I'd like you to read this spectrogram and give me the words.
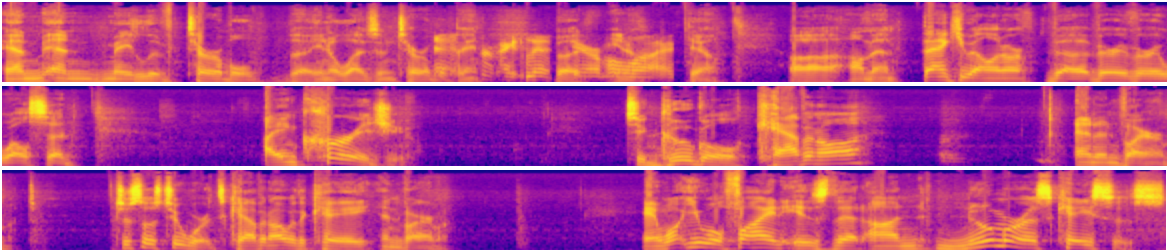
and and may live terrible, uh, you know, lives in terrible That's pain. right, live terrible you know, lives. Yeah. Uh, amen. Thank you, Eleanor. Uh, very, very well said. I encourage you to Google Kavanaugh and environment. Just those two words, Kavanaugh with a K, environment. And what you will find is that on numerous cases,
